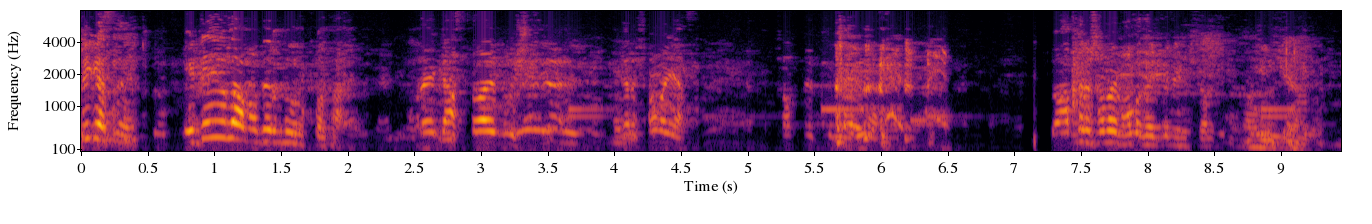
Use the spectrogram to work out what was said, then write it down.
ঠিক আছে? এটাই হলো আমাদের মূল কথা। আমরা এই গাছতলায় বসছি, এখানে সবাই আছে। তো আপনারা সবাই ভালো থাকবেন, ইনশাল্লাহ।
